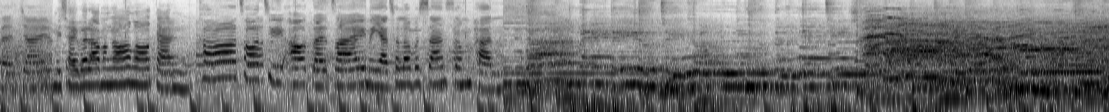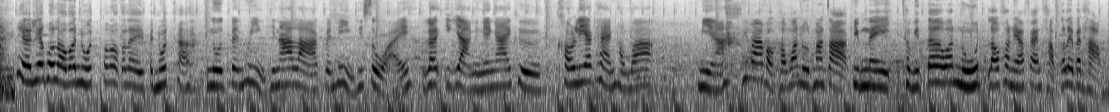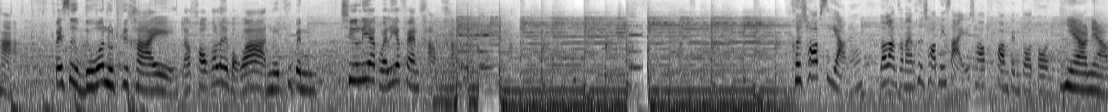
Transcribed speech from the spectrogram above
แต่ใจไม่ใช่เวลามางองอกัน ขอโทษที่เอาแต่ใจ ไม่อยากทะเลาะประสานสัมพันธ์เฮียเรียกพวกเราว่านุชพวกเราก็เลยเป็นนุชค่ะ นุชเป็นผู้หญิงที่น่ารัก เป็นผู้หญิงที่สวย และอีกอย่างหนึ่งง่าย ๆ คือเขาเรียกแทนคำว่าเมียที่มาของคำว่านุชมาจากพิมพ์ในทวิตเตอร์ว่านุชแล้วคราวเนี้ยแฟนคลับก็เลยไปถามหา ไปสืบดูว่านุชคือใคร แล้วเขาก็เลยบอกว่านุชคือเป็นชื่อเรียกไว้เรียกแฟนคลับค่ะคือชอบเสียง แล้วหลังจากนั้นคือชอบนิสัยชอบความเป็นตัวตน เฮียเนี่ย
